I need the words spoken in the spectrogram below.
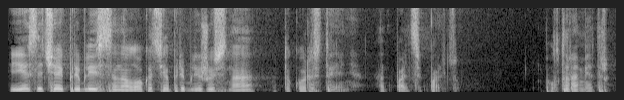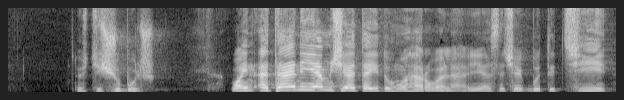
И если человек приблизится на локоть, я приближусь на вот такое расстояние, от пальца к пальцу. Полтора метра. То есть еще больше. Если человек будет идти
